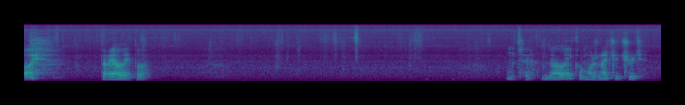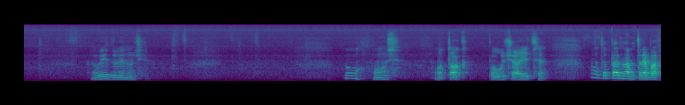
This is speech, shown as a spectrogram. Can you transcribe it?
Ой, прилипло. Ну, Це далеко, можна чуть-чуть видвинути. Ну, ось. Отак виходить. Ну, а тепер нам треба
